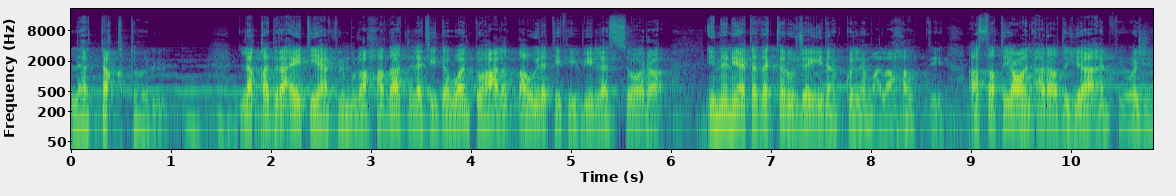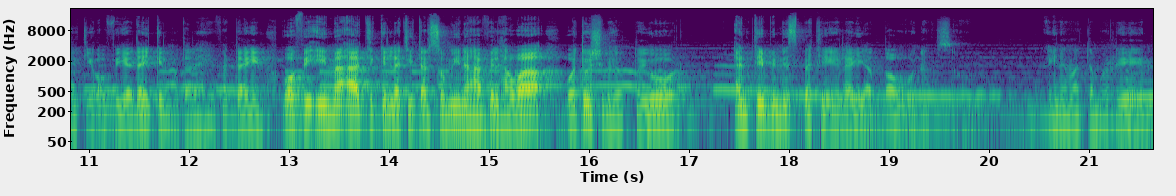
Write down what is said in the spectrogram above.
لا تقتل. لقد رأيتها في الملاحظات التي دونتها على الطاولة في فيلا سورا. إنني أتذكر جيدا كل ما لاحظت. أستطيع أن أرى ضياء في وجهك وفي يديك المتلهفتين وفي إيماءاتك التي ترسمينها في الهواء وتشبه الطيور. أنت بالنسبة إلي الضوء نفسه. أينما تمرين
